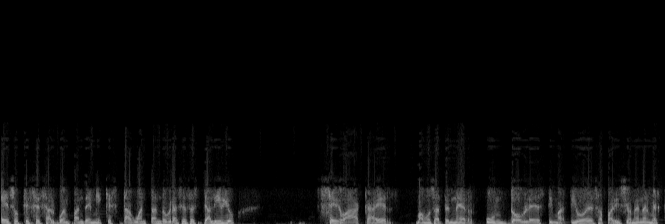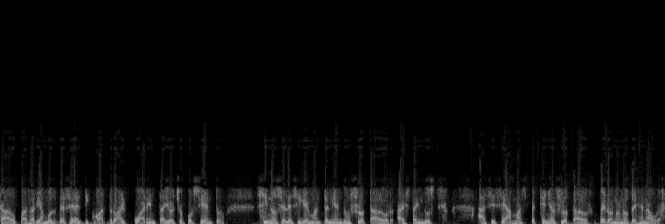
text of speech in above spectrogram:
eso que se salvó en pandemia y que está aguantando gracias a este alivio, se va a caer vamos a tener un doble estimativo de desaparición en el mercado, pasaríamos de ese 24 al 48% si no se le sigue manteniendo un flotador a esta industria. Así sea más pequeño el flotador, pero no nos dejen ahogar.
